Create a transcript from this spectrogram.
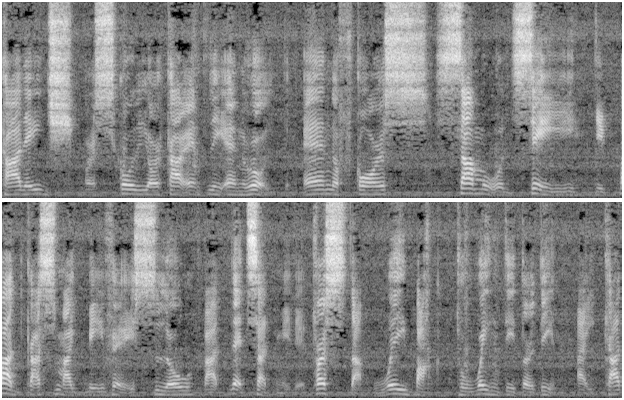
college, or school you're currently enrolled. And of course, some would say the podcast might be very slow, but let's admit it. First up, way back 2013, I got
